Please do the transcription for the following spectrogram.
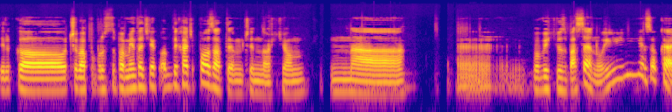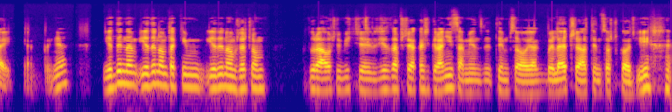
Tylko trzeba po prostu pamiętać, jak oddychać poza tym czynnością na e, po wyjściu z basenu i jest okej, jakby, nie? Jedynym, jedyną takim, jedyną rzeczą, która oczywiście jest zawsze jakaś granica między tym, co jakby leczy, a tym, co szkodzi.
